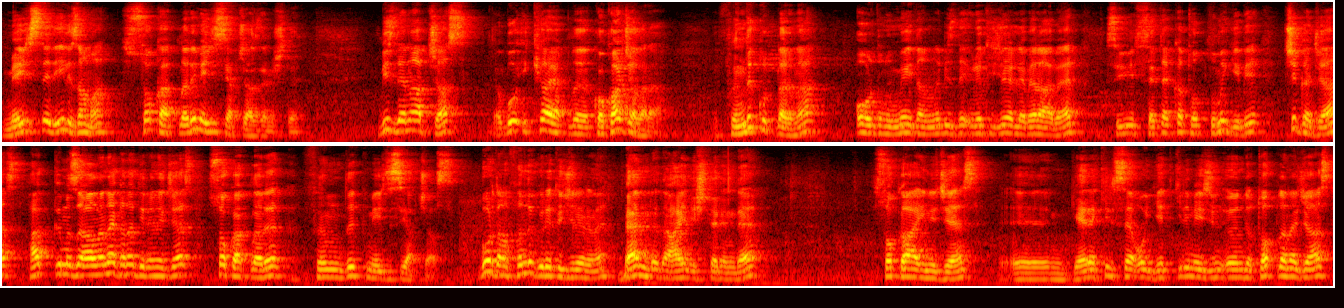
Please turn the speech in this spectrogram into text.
Mecliste değiliz ama sokakları meclis yapacağız demişti. Biz de ne yapacağız? Bu iki ayaklı kokarcalara, fındık kurtlarına ordunun meydanını biz de üreticilerle beraber sivil STK toplumu gibi çıkacağız. Hakkımızı alana kadar direneceğiz. Sokakları fındık meclisi yapacağız. Buradan fındık üreticilerine ben de dahil işlerinde sokağa ineceğiz. Ee, gerekirse o yetkili meclisin önünde toplanacağız.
